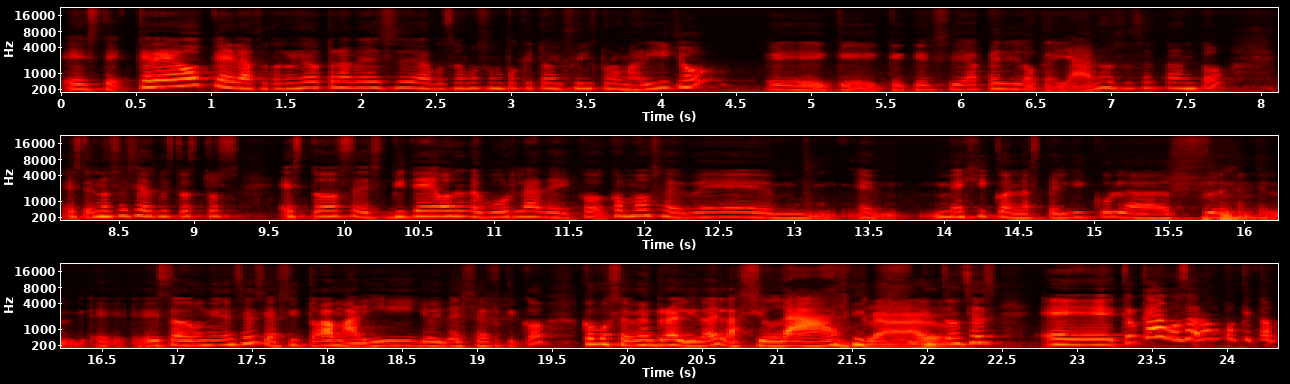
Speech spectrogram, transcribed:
Este, creo que la fotografía otra vez eh, abusamos un poquito del filtro amarillo, eh, que, que, se ha pedido que ya no se use tanto. Este, no sé si has visto estos, estos videos de burla de cómo se ve mm, México en las películas eh, estadounidenses y así todo amarillo y desértico, cómo se ve en realidad en la ciudad. Claro. Entonces, eh, creo que vamos a dar un poquito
